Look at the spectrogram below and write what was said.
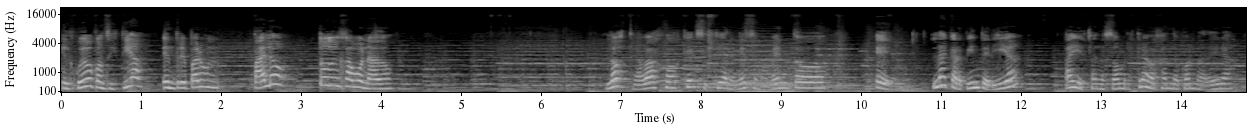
El juego consistía en trepar un palo todo enjabonado. Los trabajos que existían en ese momento eran la carpintería, ahí están los hombres trabajando con madera,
